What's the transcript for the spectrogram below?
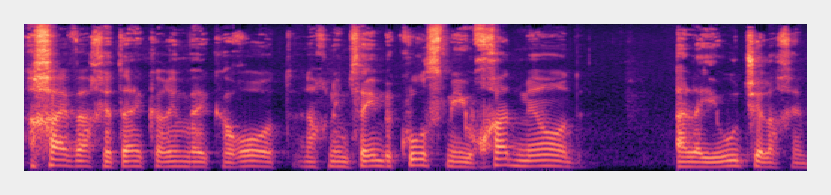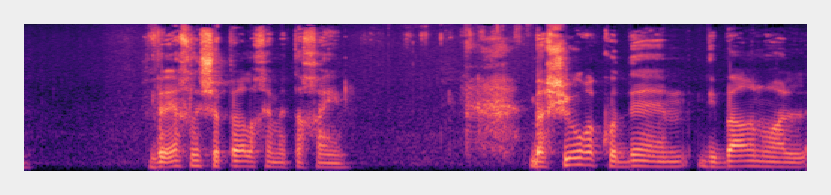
אחיי ואחיותיי היקרים והיקרות, אנחנו נמצאים בקורס מיוחד מאוד על הייעוד שלכם ואיך לשפר לכם את החיים. בשיעור הקודם דיברנו על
